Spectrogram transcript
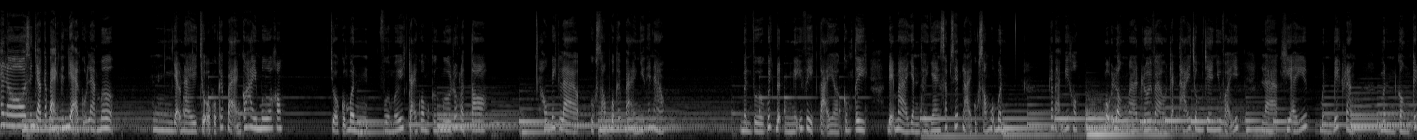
Hello, xin chào các bạn thính giả của Làm Mơ uhm, Dạo này chỗ của các bạn có hay mưa không? Chỗ của mình vừa mới trải qua một cơn mưa rất là to Không biết là cuộc sống của các bạn như thế nào? Mình vừa quyết định nghỉ việc tại ờ, công ty Để mà dành thời gian sắp xếp lại cuộc sống của mình Các bạn biết không? Mỗi lần mà rơi vào trạng thái trông chê như vậy Là khi ấy mình biết rằng mình cần kết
